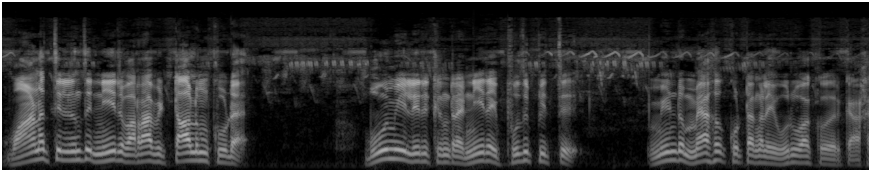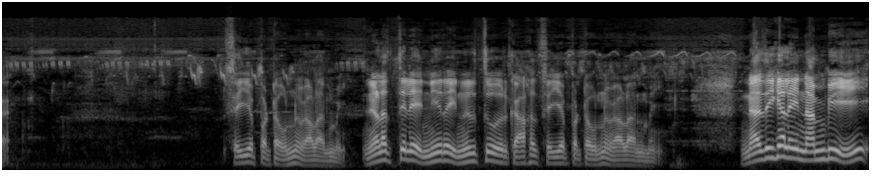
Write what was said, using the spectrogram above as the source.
வானத்திலிருந்து நீர் வராவிட்டாலும் கூட பூமியில் இருக்கின்ற நீரை புதுப்பித்து மீண்டும் மேகக்கூட்டங்களை உருவாக்குவதற்காக செய்யப்பட்ட ஒன்று வேளாண்மை. நிலத்திலே நீரை நிறுத்துவதற்காக செய்யப்பட்ட ஒன்று வேளாண்மை. நதிகளை நம்பி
